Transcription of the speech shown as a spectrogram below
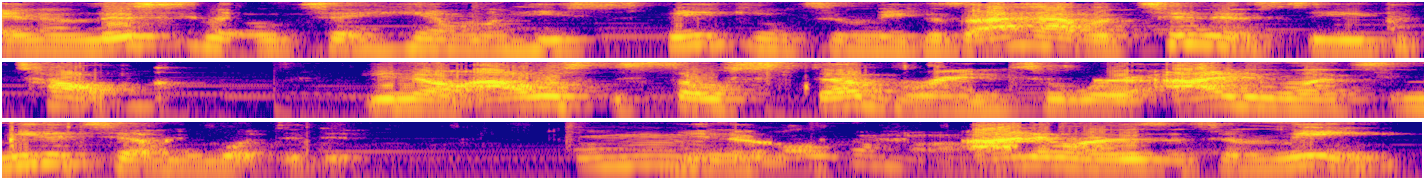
and listening to him when he's speaking to me because I have a tendency to talk. You know, I was so stubborn to where I didn't want me to tell me what to do. Mm, you know, I didn't want to listen to me.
